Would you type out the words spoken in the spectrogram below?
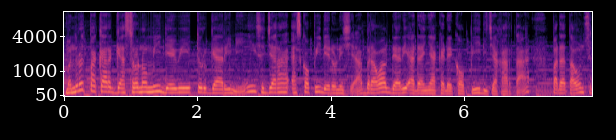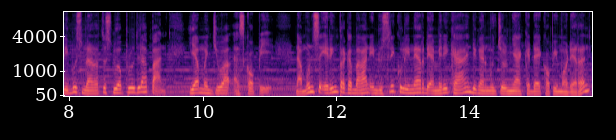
Menurut pakar gastronomi Dewi Turgarini, sejarah es kopi di Indonesia berawal dari adanya kedai kopi di Jakarta pada tahun 1928 yang menjual es kopi. Namun seiring perkembangan industri kuliner di Amerika dengan munculnya kedai kopi modern,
